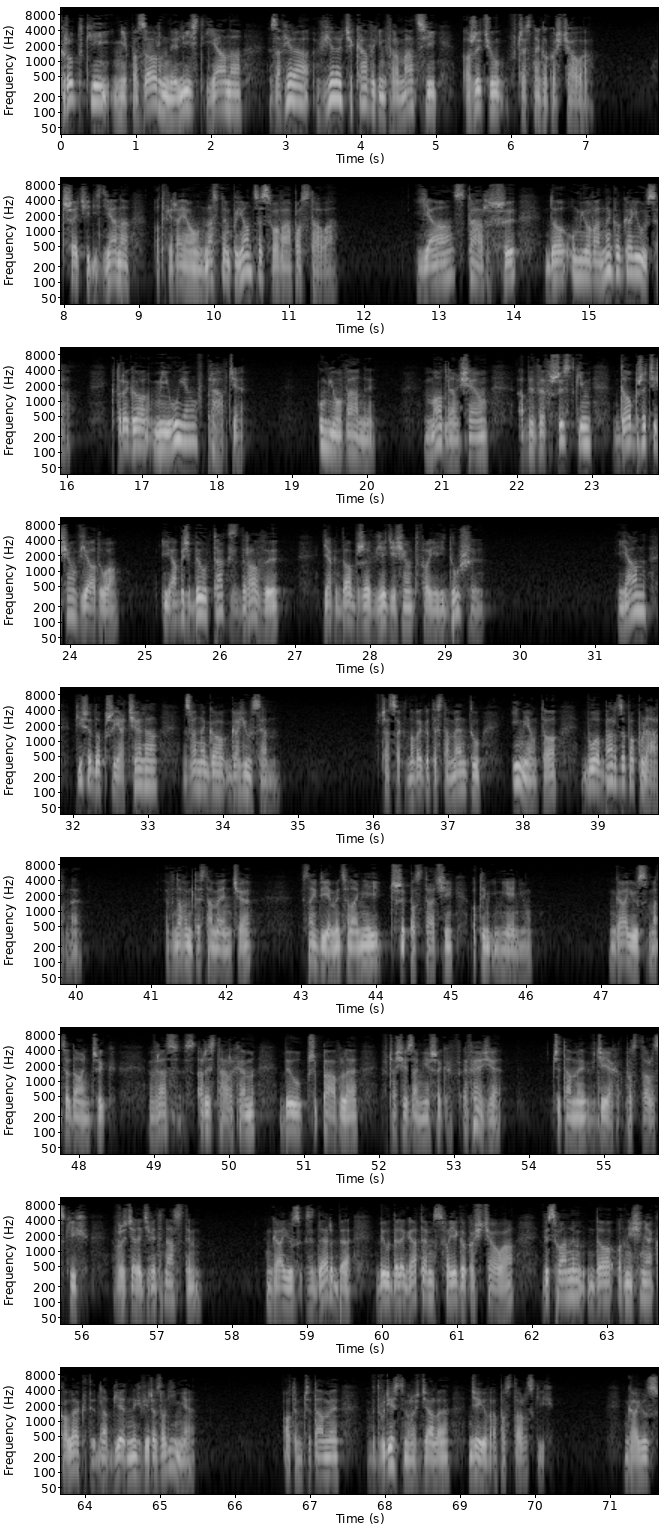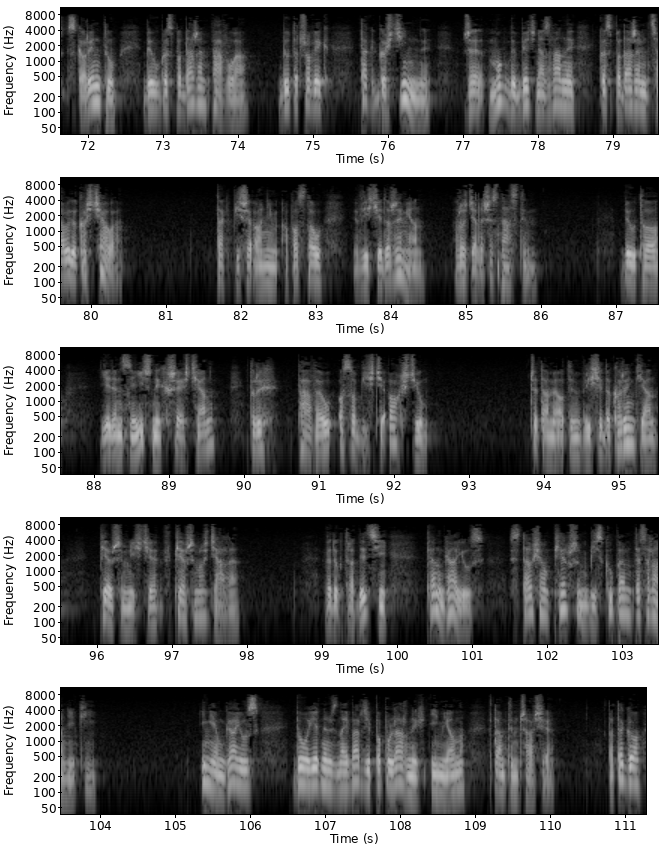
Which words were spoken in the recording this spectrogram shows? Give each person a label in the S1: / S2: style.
S1: Krótki, niepozorny list Jana zawiera wiele ciekawych informacji o życiu wczesnego Kościoła. Trzeci list Jana otwierają następujące słowa apostoła. Ja, starszy, do umiłowanego Gajusa, którego miłuję w prawdzie. Umiłowany, modlę się, aby we wszystkim dobrze ci się wiodło i abyś był tak zdrowy, jak dobrze wiedzie się twojej duszy. Jan pisze do przyjaciela zwanego Gajusem. W czasach Nowego Testamentu imię to było bardzo popularne. W Nowym Testamencie znajdujemy co najmniej trzy postaci o tym imieniu. Gajus Macedończyk wraz z Arystarchem był przy Pawle w czasie zamieszek w Efezie. Czytamy w dziejach apostolskich w rozdziale 19. Gaius z Derbe był delegatem swojego kościoła wysłanym do odniesienia kolekty dla biednych w Jerozolimie. O tym czytamy w dwudziestym rozdziale dziejów apostolskich. Gaius z Koryntu był gospodarzem Pawła. Był to człowiek tak gościnny, że mógłby być nazwany gospodarzem całego kościoła. Tak pisze o nim apostoł w liście do Rzymian w rozdziale szesnastym. Był to jeden z nielicznych chrześcijan, których Paweł osobiście ochrzcił. Czytamy o tym w liście do Koryntian, pierwszym liście, w pierwszym rozdziale. Według tradycji ten Gajus stał się pierwszym biskupem Tesaloniki. Imię Gajus było jednym z najbardziej popularnych imion w tamtym czasie. Dlatego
